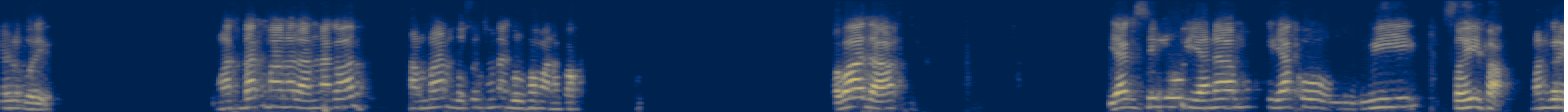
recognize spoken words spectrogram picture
এগুলো করি। মাসবাক মানে রান্নাঘর হাম্মাম গোসলখানা গুরফা মানে কক্ষ অবাদা ইয়াগসিলু ইয়ানামু ইয়াকু উই সহিফা। মান করে।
